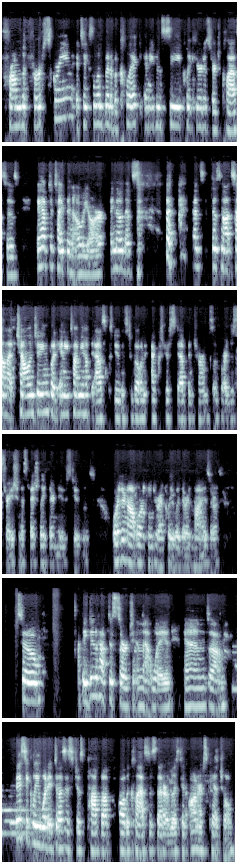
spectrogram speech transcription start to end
from the first screen. It takes a little bit of a click, and you can see click here to search classes they have to type in OER. I know that's that does not sound that challenging, but anytime you have to ask students to go an extra step in terms of registration, especially if they're new students or they're not working directly with their advisor. So they do have to search in that way. And um, basically what it does is just pop up all the classes that are listed on our schedule.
